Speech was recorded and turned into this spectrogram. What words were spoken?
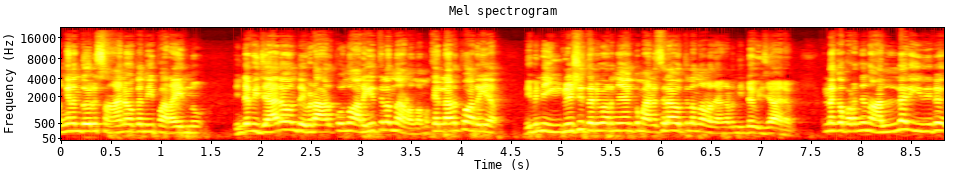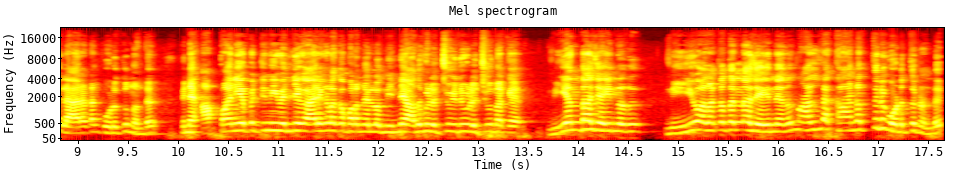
അങ്ങനെ എന്തോ ഒരു സാധനമൊക്കെ നീ പറയുന്നു. നിന്റെ വിചാരം എന്ത്? ഇവിടെ ആർക്കും ഒന്നും അറിയത്തില്ലെന്നാണോ? നമുക്ക് എല്ലാവർക്കും അറിയാം. നീ പിന്നെ ഇംഗ്ലീഷിൽ തെറി പറഞ്ഞാൽ ഞങ്ങൾക്ക് മനസ്സിലാവത്തില്ലെന്നാണോ ഞങ്ങൾ നിന്റെ വിചാരം? എന്നൊക്കെ പറഞ്ഞ് നല്ല രീതിയിൽ ലാരാട്ടം കൊടുക്കുന്നുണ്ട്. പിന്നെ അപ്പാനിയെ പറ്റി നീ വലിയ കാര്യങ്ങളൊക്കെ പറഞ്ഞല്ലോ. നിന്നെ അത് വിളിച്ചു ഇത് വിളിച്ചു എന്നൊക്കെ. നീ എന്താ ചെയ്യുന്നത്? നീയോ അതൊക്കെ തന്നെ ചെയ്യുന്നതെന്ന് നല്ല കനത്തിൽ കൊടുത്തിട്ടുണ്ട്.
